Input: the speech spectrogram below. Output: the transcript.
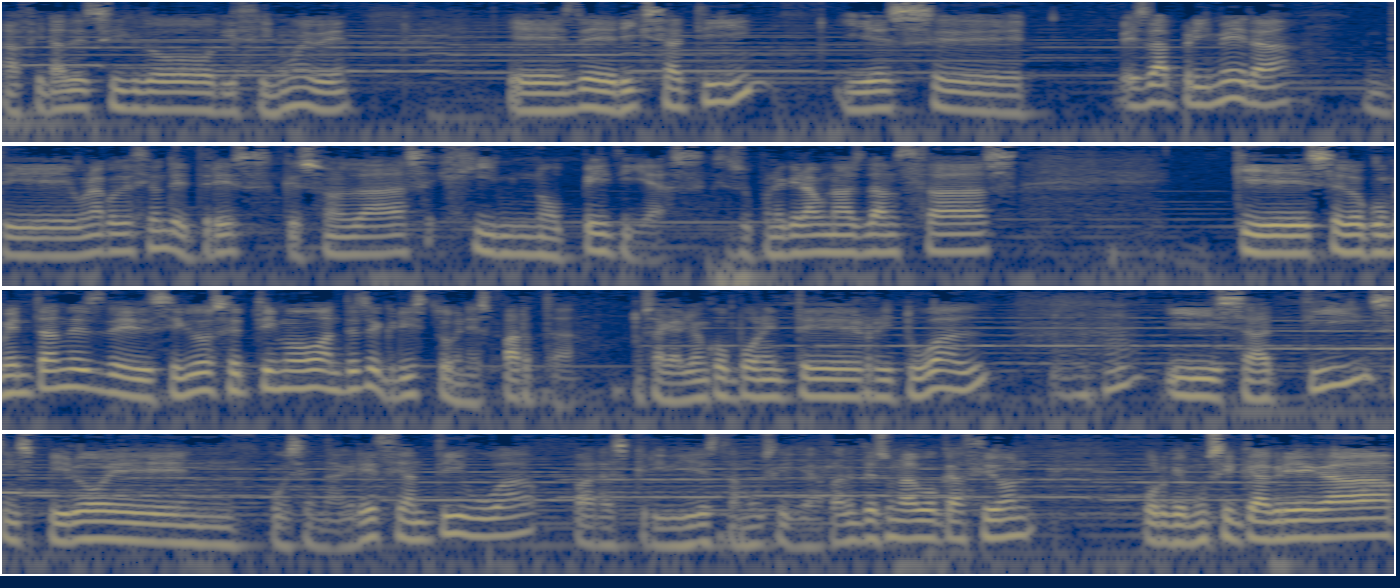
a final del siglo XIX. Eh, es de Eric Satie y es, eh, es la primera de una colección de tres, que son las gimnopedias. Se supone que eran unas danzas que se documentan desde el siglo VII antes de Cristo en Esparta. O sea que había un componente ritual y Satie se inspiró en pues en la Grecia antigua para escribir esta música. Realmente es una vocación porque música griega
